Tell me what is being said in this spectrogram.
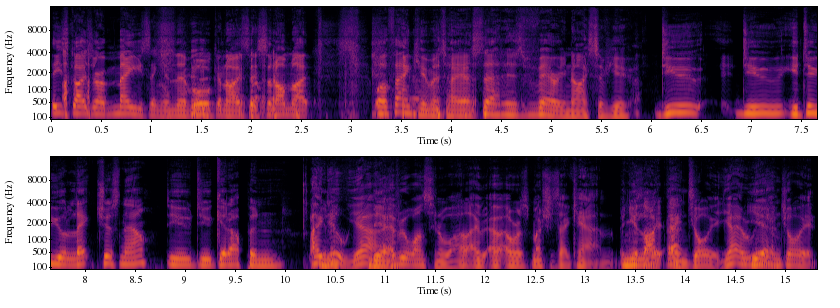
These guys are amazing, and they've organised this, and I'm like, well, thank you, Mattias. That is very nice of you. Do you do you, you do your lectures now? Do you do you get up and? I do, yeah, Yeah. Every once in a while, I, or as much as I can. And you like I, I enjoy it. Yeah, I really Yeah. enjoy it.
